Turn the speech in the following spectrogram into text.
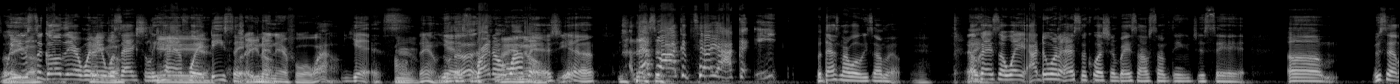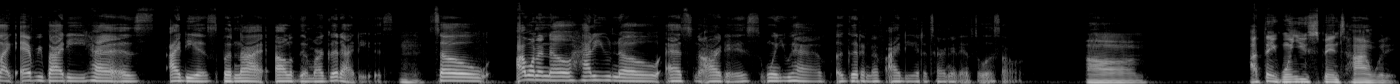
There we used go. to go there when There it was go. actually Yeah, yeah, halfway yeah. decent. So they've been there for a while. Yes. Oh, damn. Yes, look right on I know. Wabash. Yeah. That's why I could tell you I could eat. But that's not what we talking about. Hey. Okay, so wait, I do want to ask a question based off something you just said. Um, you said like everybody has ideas, but not all of them are good ideas. Mhm. So I want to know how do you know as an artist when you have a good enough idea to turn it into a song? um, I think when you spend time with it,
